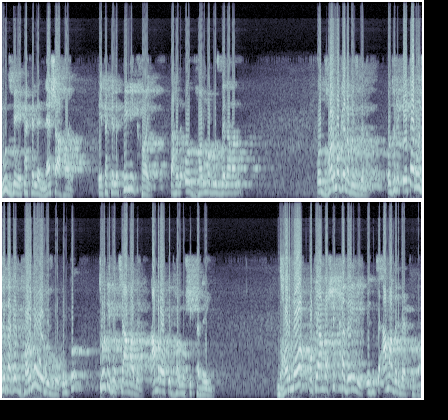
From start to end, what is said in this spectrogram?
বুঝে এটা খেলে নেশা হয়, এটা খেলে পিনিক হয়, তাহলে ও ধর্ম বুঝবে না মানে? ও ধর্ম কেন বুঝবে না? ও যদি এটা বুঝে থাকে ধর্ম ও বুঝবে, কিন্তু ত্রুটি হচ্ছে আমাদের। আমরা ওকে ধর্ম শিক্ষা দেইনি। ধর্ম ওকে আমরা শিক্ষা দেইনি, এ হচ্ছে আমাদের ব্যর্থতা।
